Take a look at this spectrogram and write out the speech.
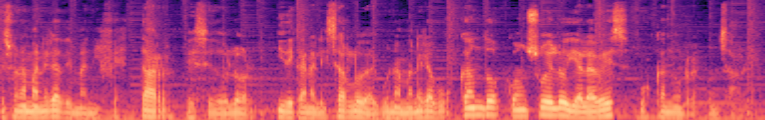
es una manera de manifestar ese dolor y de canalizarlo de alguna manera buscando consuelo y a la vez buscando un responsable.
